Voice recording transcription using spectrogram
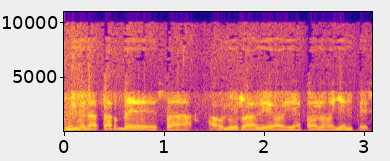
Muy buenas tardes a, Blue Radio y a todos los oyentes.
